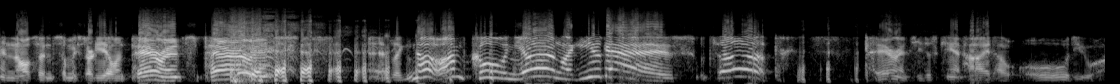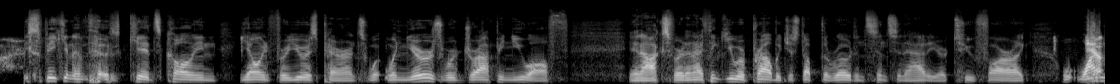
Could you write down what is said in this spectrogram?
and all of a sudden somebody started yelling, "Parents, parents!" and I was like, "No, I'm cool and young like you guys. What's up?" Parents, you just can't hide how old you are. Speaking of those kids calling, yelling for you as parents, when yours were dropping you off in Oxford, and I think you were probably just up the road in Cincinnati or too far. Like, why, Yep.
